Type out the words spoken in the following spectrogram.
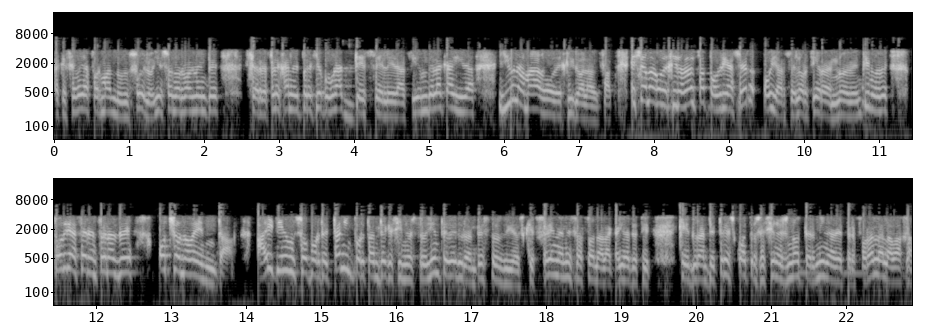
a que se vaya formando un suelo y eso normalmente se refleja en el precio con una deceleración de la caída y un amago de giro al alza. Ese amago de giro al alza podría ser, hoy Arcelor cierra en 9.29, podría ser en zonas de 8.90. Ahí tiene un soporte tan importante que si nuestro oyente ve durante estos días que frena en esa zona la caída, es decir, que durante tres, cuatro sesiones no termina de perforarla a la baja,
